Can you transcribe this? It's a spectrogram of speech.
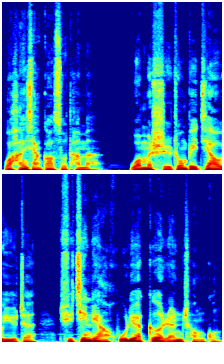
我很想告诉他们，我们始终被教育着去尽量忽略个人成功，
